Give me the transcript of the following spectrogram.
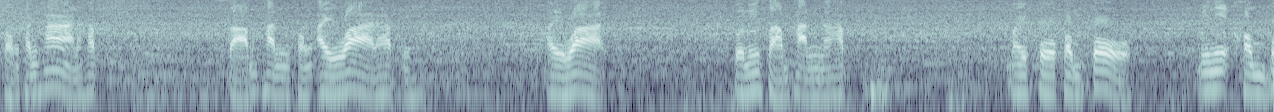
2,005นะครับ3,000 ของไอว่านะครับไอว่าตัวนี้ 3,000 นะครับ ไมโครคอมโบมินิคอมโบ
